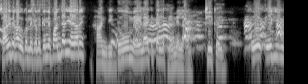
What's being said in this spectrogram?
ਸਾਰੀ ਦਿਖਾ ਦਿਓ ਕੱਲੇ ਕੱਲੇ ਕਿੰਨੇ ਪੰਜ ਆ ਜੀ ਹਜ਼ਾਰੇ? ਹਾਂਜੀ ਦੋ ਮੇਲ ਆ ਤੇ ਤਿੰਨ ਫੀਮੇਲ ਆ। ਜੀ ਠੀਕ ਹੈ ਜੀ। ਇਹ ਇਹ ਕੀ?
